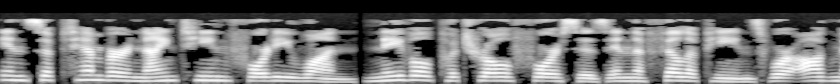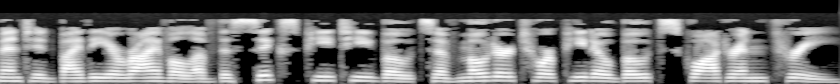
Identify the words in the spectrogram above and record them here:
In September 1941, naval patrol forces in the Philippines were augmented by the arrival of the six PT boats of Motor Torpedo Boat Squadron 3.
